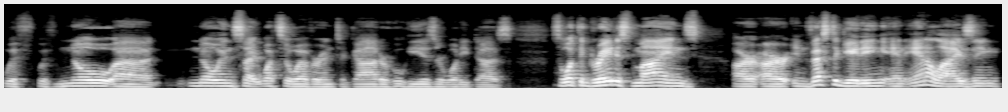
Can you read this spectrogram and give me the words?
with with no uh, no insight whatsoever into God or who he is or what he does. So what the greatest minds are, are investigating and analyzing,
